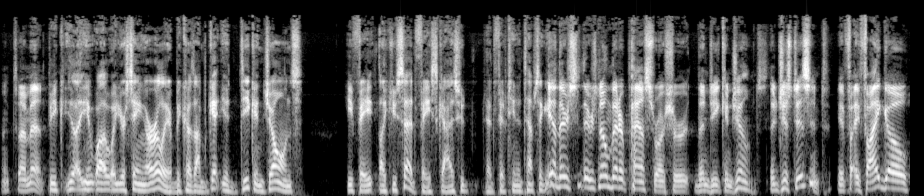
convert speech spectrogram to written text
that's what I meant. Be, you know, well, what you're saying earlier, because I'm getting you, Deacon Jones. He faced, like you said, faced guys who had 15 attempts a game. Yeah, there's there's no better pass rusher than Deacon Jones. There just isn't. If if I go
